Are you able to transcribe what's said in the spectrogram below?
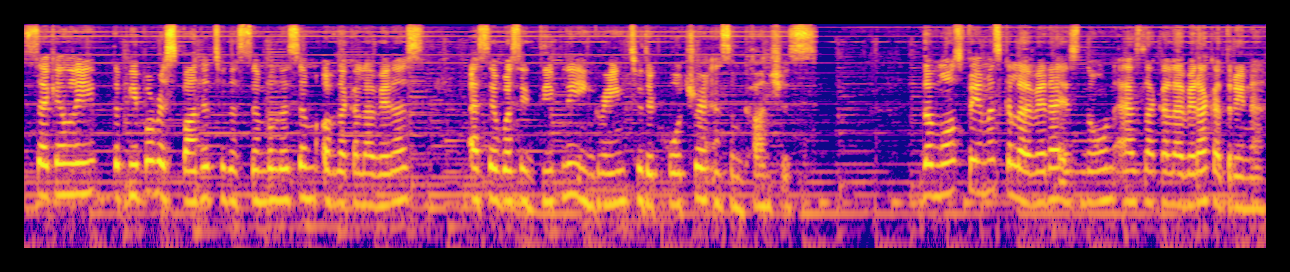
Secondly, the people responded to the symbolism of the calaveras as it was deeply ingrained to their culture and subconscious. The most famous calavera is known as La Calavera Catrina.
